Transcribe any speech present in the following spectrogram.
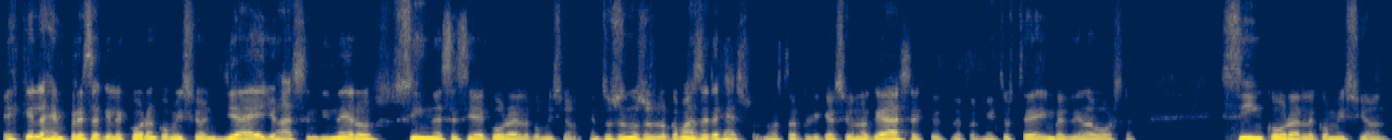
es que las empresas que les cobran comisión, ya ellos hacen dinero sin necesidad de cobrar la comisión. Entonces nosotros lo que vamos a hacer es eso. Nuestra aplicación lo que hace es que le permite a usted invertir en la bolsa sin cobrarle comisión.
